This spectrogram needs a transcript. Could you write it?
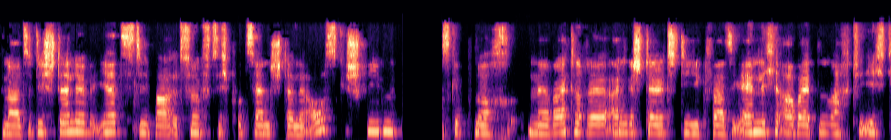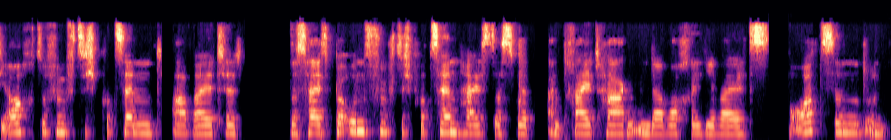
Genau, also die Stelle jetzt, die war als 50% Stelle ausgeschrieben. Es gibt noch eine weitere Angestellte, die quasi ähnliche Arbeiten macht wie ich, die auch zu 50 Prozent arbeitet. Das heißt, bei uns 50 Prozent heißt, dass wir an drei Tagen in der Woche jeweils vor Ort sind und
